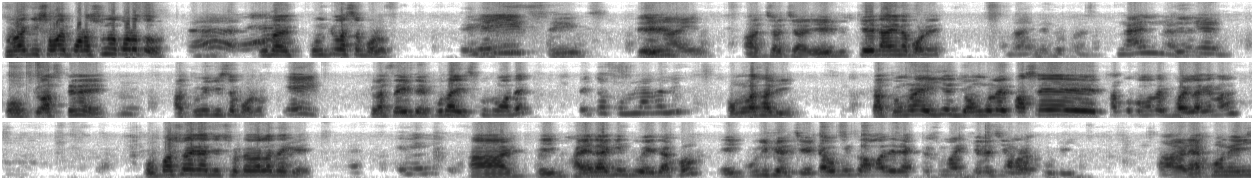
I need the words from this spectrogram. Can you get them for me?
তোমরা কি সবাই পড়াশোনা করো তো? কোথায় কোন ক্লাসে পড়ো? আচ্ছা আচ্ছা এই কে নাইনে পড়ে? ও ক্লাস টেনে আর তুমি কিসে পড়ো? ক্লাস এইটে কোথায় স্কুল তোমাদের? তা তোমরা এই যে জঙ্গলের পাশে থাকো, তোমাদের ভয় লাগে না? অভ্যাস হয়ে গেছে ছোটবেলা থেকে। আর এই ভাইরা কিন্তু এই দেখো, এই গুলি খেলছে। এটাও কিন্তু আমাদের একটা সময় খেলেছি আমরা খুবই। আর এখন এই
